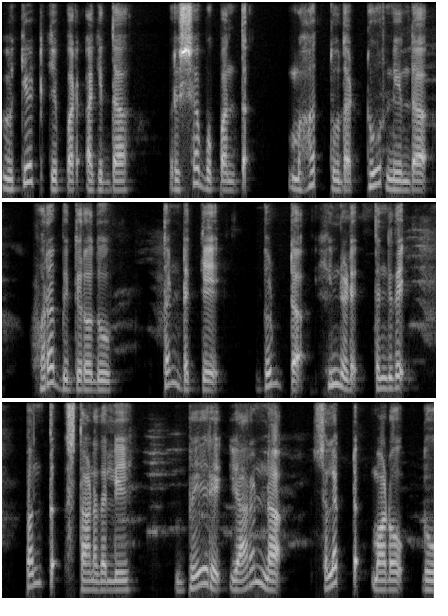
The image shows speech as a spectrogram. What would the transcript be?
ವಿಕೆಟ್ ಕೀಪರ್ ಆಗಿದ್ದ ರಿಷಬ್ ಪಂತ್ ಮಹತ್ವದ ಟೂರ್ನಿಯಿಂದ ಹೊರಬಿದ್ದಿರೋದು ತಂಡಕ್ಕೆ ದೊಡ್ಡ ಹಿನ್ನಡೆ ತಂದಿದೆ. ಪಂತ್ ಸ್ಥಾನದಲ್ಲಿ ಬೇರೆ ಯಾರನ್ನ ಸೆಲೆಕ್ಟ್ ಮಾಡೋದು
